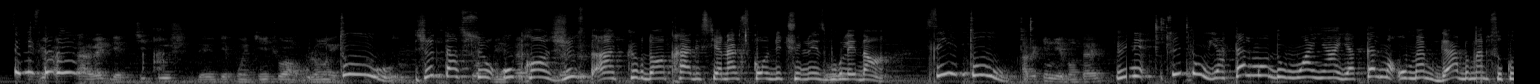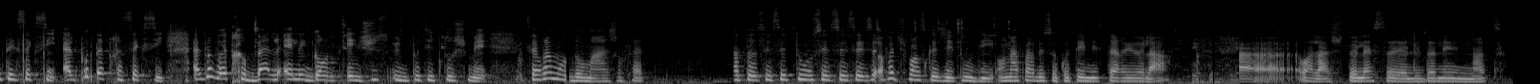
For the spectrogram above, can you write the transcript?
Avec des petites touches, des, des pointillés, tu vois, en blanc. Et tout. Je t'assure, ou prends juste un cure-dent traditionnel, ce qu'on utilise pour les dents. C'est tout. Avec une éventail C'est tout. Il y a tellement de moyens, il y a tellement, ou même garde même ce côté sexy. Elle peut être sexy, elle peut être belle, élégante et juste une petite touche, mais c'est vraiment dommage en fait. C'est tout. en fait, je pense que j'ai tout dit. On a perdu ce côté mystérieux là. Euh, voilà, je te laisse euh, lui donner une note.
